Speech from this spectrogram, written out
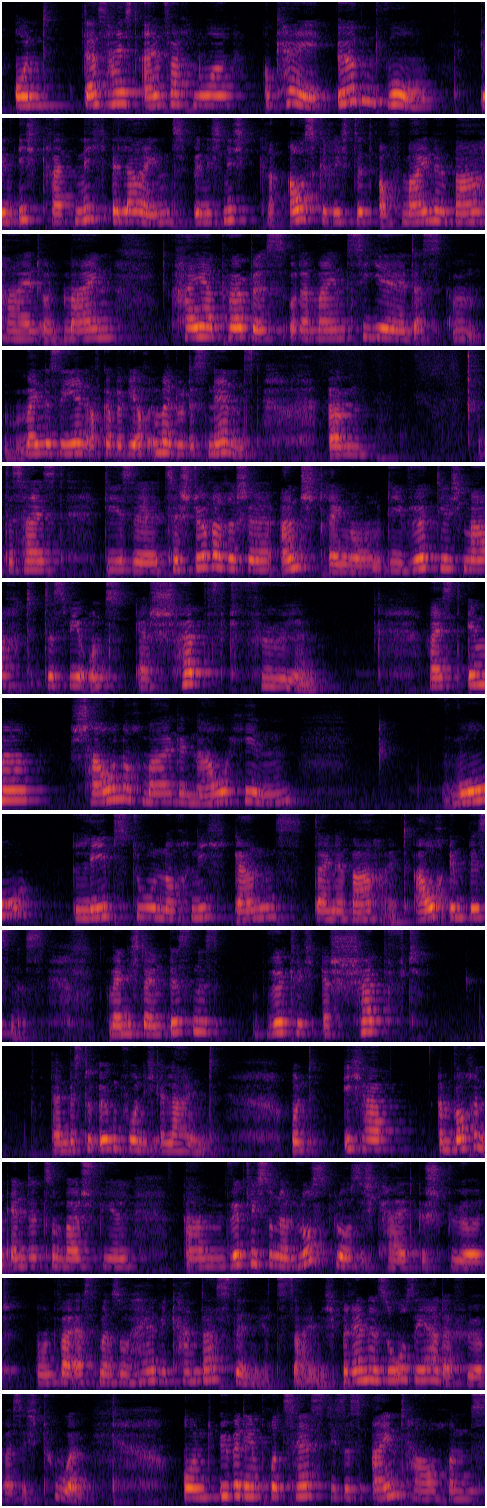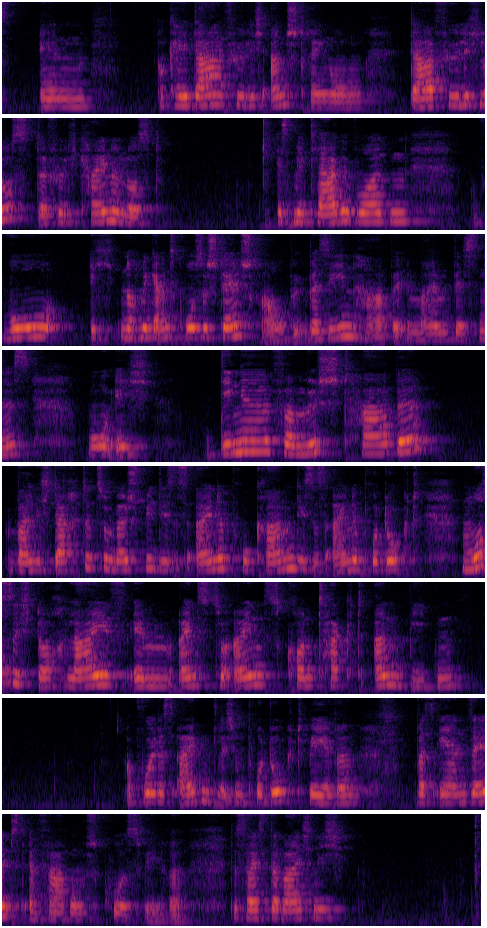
Und das heißt einfach nur, okay, irgendwo bin ich gerade nicht aligned, bin ich nicht ausgerichtet auf meine Wahrheit und mein Higher Purpose oder mein Ziel, das ähm, meine Seelenaufgabe, wie auch immer du das nennst. Ähm, das heißt, diese zerstörerische Anstrengung, die wirklich macht, dass wir uns erschöpft fühlen, heißt immer, schau noch mal genau hin, wo lebst du noch nicht ganz deine Wahrheit, auch im Business. Wenn dich dein Business wirklich erschöpft, dann bist du irgendwo nicht aligned. Und ich habe am Wochenende zum Beispiel ähm, wirklich so eine Lustlosigkeit gespürt und war erstmal so, hä, wie kann das denn jetzt sein? Ich brenne so sehr dafür, was ich tue. Und über den Prozess dieses Eintauchens in, okay, da fühle ich Anstrengung, da fühle ich Lust, da fühle ich keine Lust ist mir klar geworden, wo ich noch eine ganz große Stellschraube übersehen habe in meinem Business, wo ich Dinge vermischt habe, weil ich dachte zum Beispiel, dieses eine Programm, dieses eine Produkt muss ich doch live im 1 zu 1 Kontakt anbieten, obwohl das eigentlich ein Produkt wäre, was eher ein Selbsterfahrungskurs wäre. Das heißt, da war ich nicht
